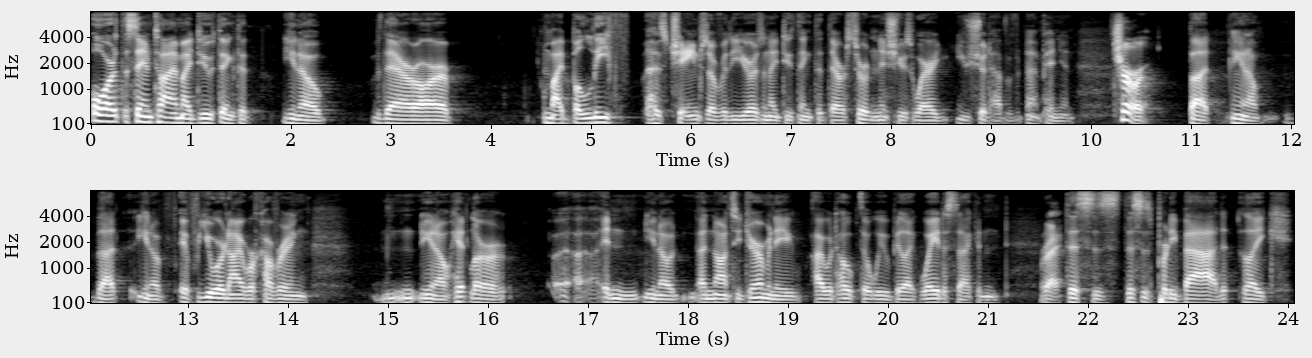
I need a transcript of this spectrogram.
Or at the same time, I do think that you know there are my belief has changed over the years, and I do think that there are certain issues where you should have an opinion. Sure, but you know that you know if you and I were covering you know Hitler uh, in you know a Nazi Germany, I would hope that we would be like, wait a second, right? This is this is pretty bad. Like,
